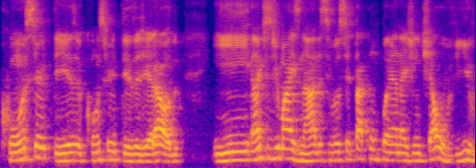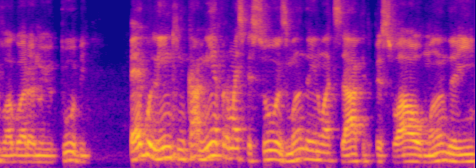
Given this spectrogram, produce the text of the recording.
Com certeza, com certeza, Geraldo. E antes de mais nada, se você está acompanhando a gente ao vivo agora no YouTube, pega o link, encaminha para mais pessoas, manda aí no WhatsApp do pessoal, manda aí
